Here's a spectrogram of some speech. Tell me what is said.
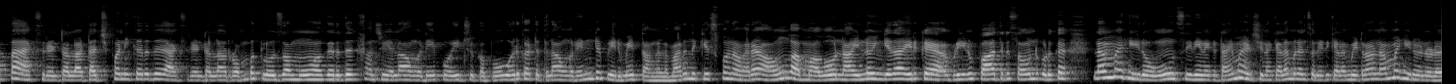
அப்போ ஆக்சிடென்டெல்லாம் டச் பண்ணிக்கிறது ஆக்சிடென்டெல்லாம் ரொம்ப க்ளோஸாக மூவ் ஆகுறது. அது எல்லாம் அவங்க டே போயிட்டு இருக்கப்போ ஒரு கட்டத்தில் அவங்க ரெண்டு பேருமே தங்களை மறந்து கிஸ் பண்ண வர அவங்க அம்மாவோ நான் இன்னும் இங்கே தான் இருக்கேன் அப்படின்னு பார்த்துட்டு சவுண்ட் கொடுக்க நம்ம ஹீரோவும் சரி எனக்கு டைம் ஆயிடுச்சு நான் கிளம்புறேன்னு சொல்லிட்டு கிளம்பிடுறான். நம்ம ஹீரோயினோட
